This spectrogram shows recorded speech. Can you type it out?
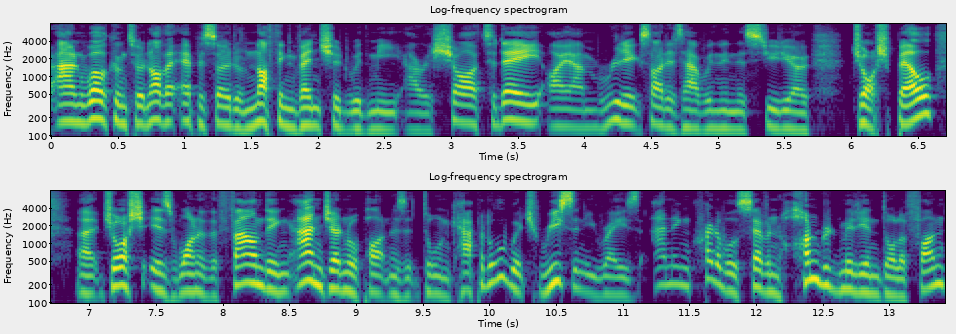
and welcome to another episode of Nothing Ventured with me, Arish Shah. Today, I am really excited to have within the studio Josh Bell. Uh, Josh is one of the founding and general partners at Dawn Capital, which recently raised an incredible $700 million fund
